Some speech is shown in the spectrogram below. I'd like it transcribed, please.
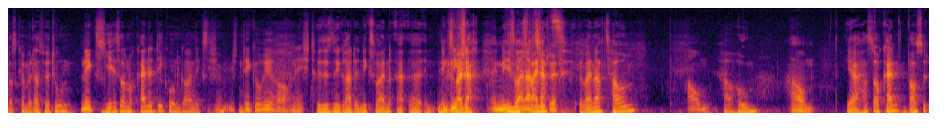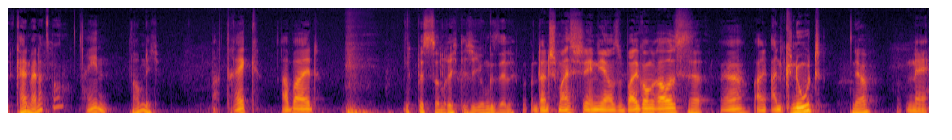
Was können wir dafür tun? Nix. Hier ist auch noch keine Deko und gar nichts. Ich dekoriere auch nicht. Wir sitzen hier gerade in nix, Weihn äh, in nix, nix- Weihnacht in nix Weihnachtshütte. Weihnachts Weihnachtshaum. Haum? Ha- Home. Haum. Ja, hast du auch keinen, brauchst du keinen Weihnachtsbaum? Nein. Warum nicht? Mach Dreck, Arbeit. Du bist so ein richtiger Junggeselle. Und dann schmeiß ich den hier aus dem Balkon raus. Ja. ja an, an Knut. Ja. Nee.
